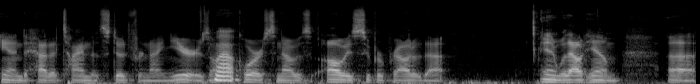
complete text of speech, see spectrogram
and had a time that stood for nine years on Wow. the course, and I was always super proud of that. And without him, uh,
